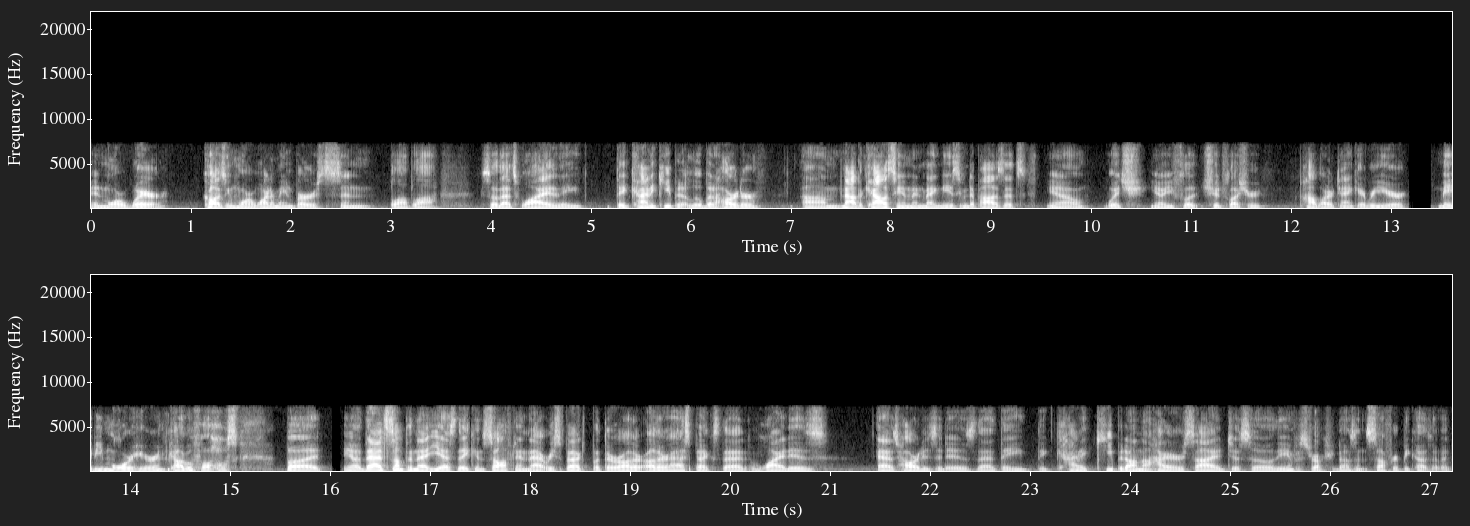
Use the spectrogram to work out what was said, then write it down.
and more wear, causing more water main bursts and blah blah. So that's why they they kind of keep it a little bit harder. Um, now the calcium and magnesium deposits, you know, which you know you fl- should flush your hot water tank every year, maybe more here in Cuyahoga Falls, but you know that's something that yes they can soften in that respect, but there are other other aspects that why it is as hard as it is, that they, they kind of keep it on the higher side just so the infrastructure doesn't suffer because of it.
